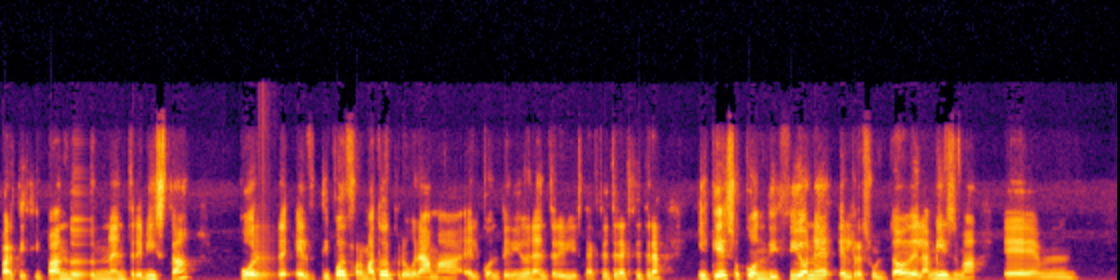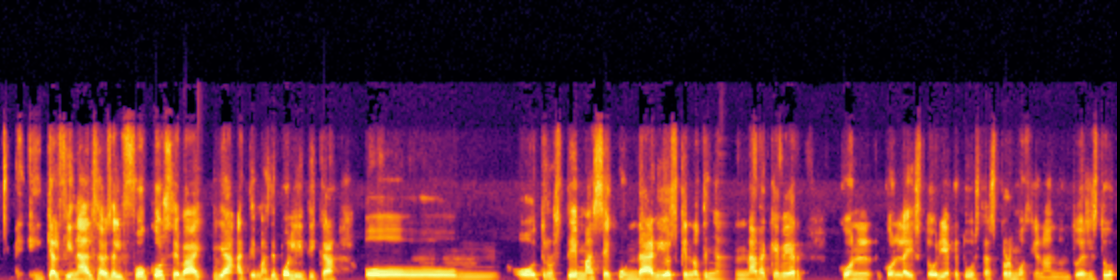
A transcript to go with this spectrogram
participando en una entrevista por el tipo de formato de programa, el contenido de la entrevista, etcétera, etcétera, y que eso condicione el resultado de la misma. Em, y que al final, ¿sabes?, el foco se vaya a temas de política o, mm, otros temas secundarios que no tengan nada que ver con, la historia que tú estás promocionando. Entonces, esto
